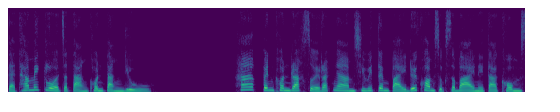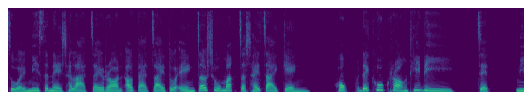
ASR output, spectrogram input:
แต่ถ้าไม่กลัวจะต่างคนต่างอยู่ 5. เป็นคนรักสวยรักงามชีวิตเต็มไปด้วยความสุขสบายในตาคมสวยมีเสน่ห์ฉลาดใจร้อนเอาแต่ใจตัวเองเจ้าชู้มักจะใช้จ่ายเก่ง 6. ได้คู่ครองที่ดี 7. มี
